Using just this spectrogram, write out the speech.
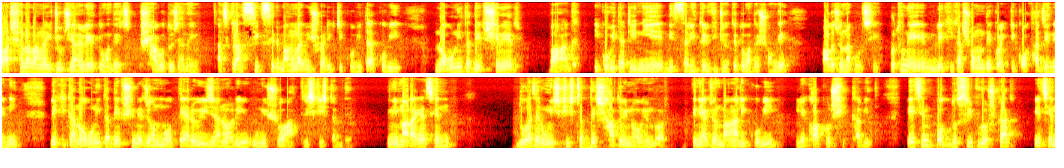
পাঠশালা বাংলা ইউটিউব চ্যানেলে তোমাদের স্বাগত জানাই। আজ ক্লাস সিক্সের বাংলা বিষয়ের একটি কবিতা, কবি নবনীতা দেবসেনের বাঘ। এই কবিতাটি নিয়ে বিস্তারিত ভিডিওতে তোমাদের সঙ্গে আলোচনা করছি। প্রথমে লেখিকা সম্বন্ধে কয়েকটি কথা জেনে নিই। লেখিকা নবনীতা দেবসেনের জন্ম তেরোই জানুয়ারি উনিশশো আটত্রিশ খ্রিস্টাব্দে। তিনি মারা গেছেন দু উনিশ খ্রিস্টাব্দের সাতই নভেম্বর। তিনি একজন বাঙালি কবি, লেখক ও শিক্ষাবিদ। পেয়েছেন পদ্মশ্রী পুরস্কার, পেয়েছেন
